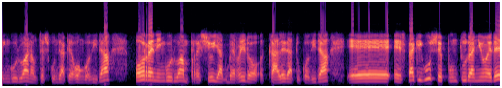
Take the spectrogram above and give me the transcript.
inguruan hauteskundeak egongo dira, horren inguruan presioiak berriro kaleratuko dira, e, ez dakigu ze punturaino ere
